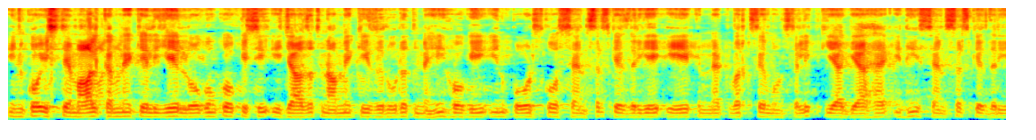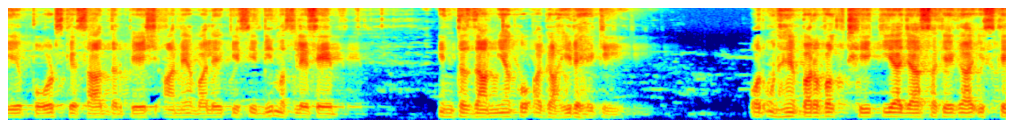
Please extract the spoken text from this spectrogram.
इनको इस्तेमाल करने के लिए लोगों को किसी इजाज़तनामे की ज़रूरत नहीं होगी। इन पोर्ट्स को सेंसर्स के ज़रिए एक नेटवर्क से मुंसलिक किया गया है। इन्हीं सेंसर्स के ज़रिए पोर्ट्स के साथ दरपेश आने वाले किसी भी मसले से इंतज़ामिया को आगाही रहेगी। और उन्हें बर वक्त ठीक किया जा सकेगा। इसके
